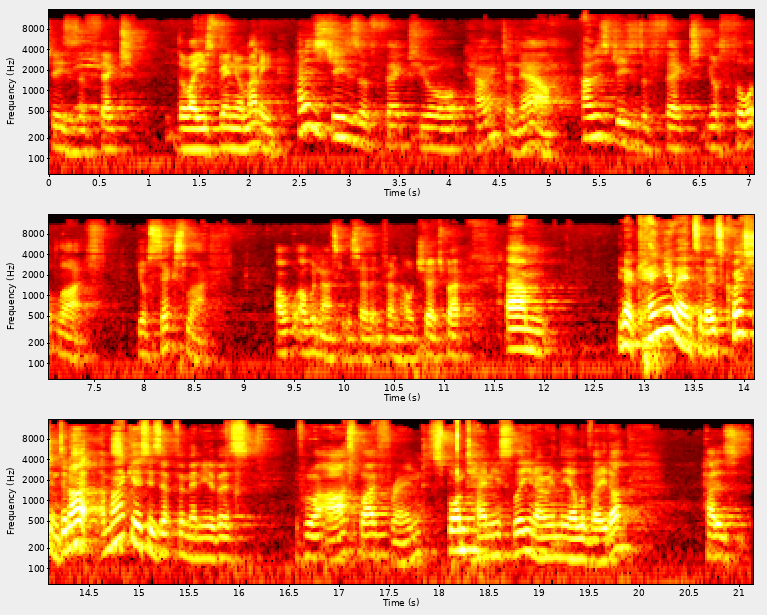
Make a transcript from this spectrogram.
Jesus affect the way you spend your money? How does Jesus affect your character now? How does Jesus affect your thought life, your sex life? I, I wouldn't ask you to say that in front of the whole church, but um, you know, can you answer those questions? And I, my guess is that for many of us, if we were asked by a friend spontaneously, you know, in the elevator, how does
